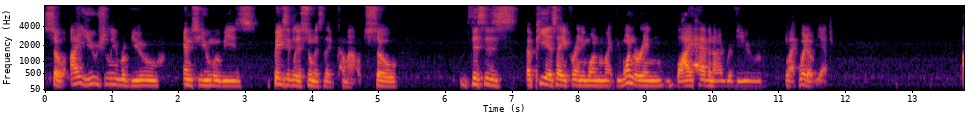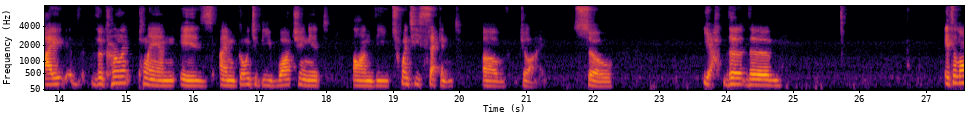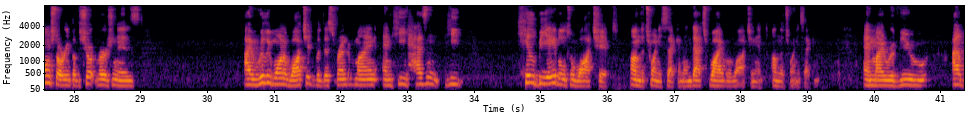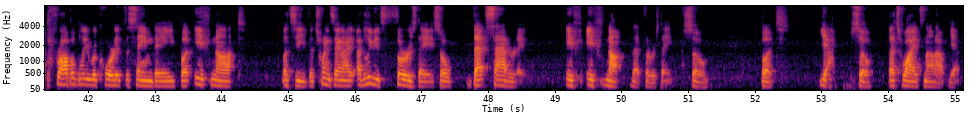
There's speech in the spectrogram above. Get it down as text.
So I usually review MCU movies basically as soon as they've come out. So this is a PSA for anyone who might be wondering, why haven't I reviewed Black Widow yet? I the current plan is I'm going to be watching it on the 22nd of July. So yeah, the the it's a long story, but the short version is I really want to watch it with this friend of mine and he hasn't he he'll be able to watch it on the 22nd and that's why we're watching it on the 22nd. And my review I'll probably record it the same day, but if not, let's see, the 22nd, I, I believe it's Thursday, so that Saturday, if if not that Thursday. So, but yeah, so that's why it's not out yet.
